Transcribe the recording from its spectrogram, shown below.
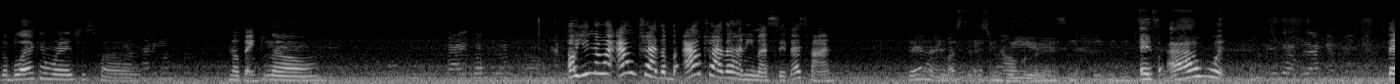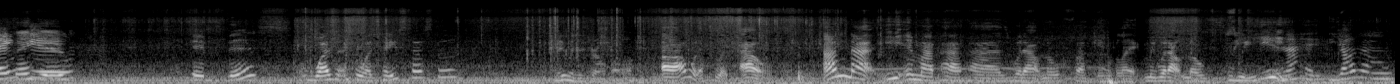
the blackened ranch is fine. No, thank you. No. Oh, you know what? I'll try the I'll try the honey mustard. That's fine. That honey mustard is weird. crazy. I hate when you- If I would, You got blackened ranch. Thank, Thank you. you. if this wasn't for a taste tester, We would have drove off. oh, I would have flipped out. I'm not eating my Popeyes without no fucking black, me without no sweet heat. I, y'all know,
